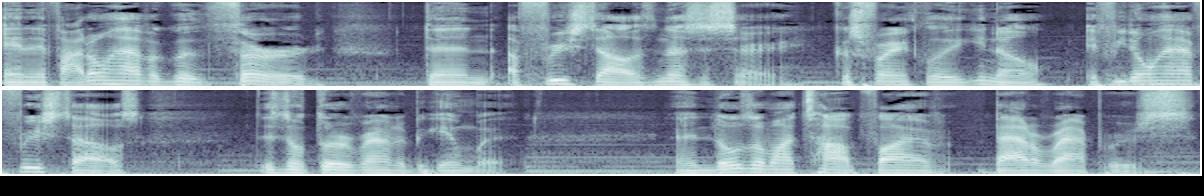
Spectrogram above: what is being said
And if I don't have a good third, then a freestyle is necessary. Because frankly, you know, if you don't have freestyles, there's no third round to begin with. And those are my top five battle rappers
